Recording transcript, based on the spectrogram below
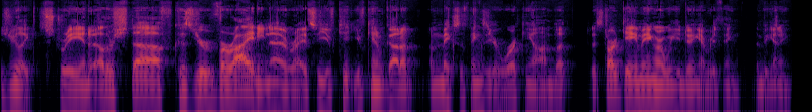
Did you like stray into other stuff? Because you're variety now, right? So you've you've kind of got a, a mix of things that you're working on. But did it start gaming, or were you doing everything in the beginning?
